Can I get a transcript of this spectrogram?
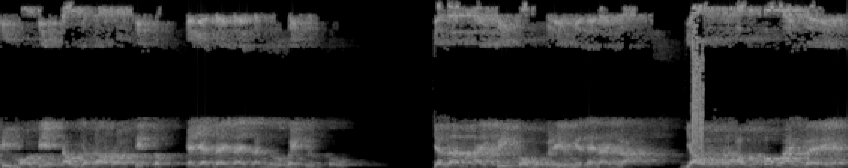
khi mọi việc đâu vào đó rồi tiếp tục. Cái vấn đề này là ngựa quen đường cũ. Cho nên thầy khuyên cô một cái điều như thế này là, dầu ổng có quay về,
